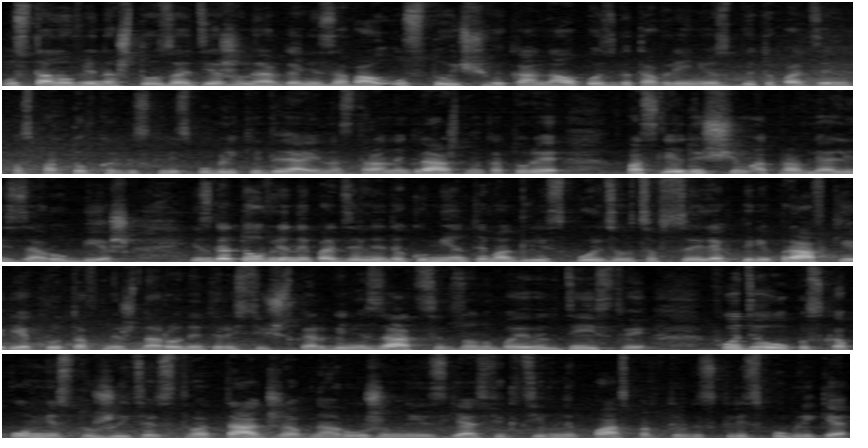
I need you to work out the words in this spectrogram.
Установлено, что задержанный организовал устойчивый канал по изготовлению и сбыту поддельных паспортов Кыргызской республики для иностранных граждан, которые в последующем отправлялись за рубеж. Изготовленные поддельные документы могли использоваться в целях переправки рекрутов Международной террористической организации в зону боевых действий. В ходе обыска по месту жительства также обнаружен и изъят фиктивный паспорт Кыргызской республики.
